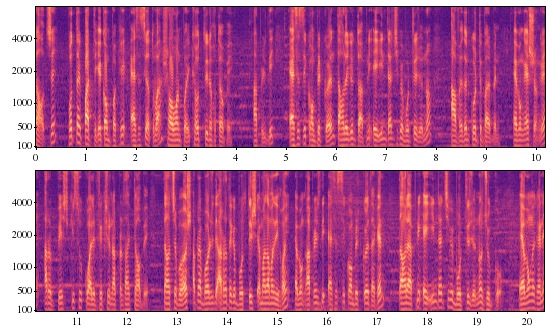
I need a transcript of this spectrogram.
তা হচ্ছে প্রত্যেক প্রার্থীকে কমপক্ষে এসএসসি অথবা সমান পরীক্ষা উত্তীর্ণ হতে হবে। আপনি যদি এসএসসি কমপ্লিট করেন, তাহলে কিন্তু আপনি এই ইন্টার্নশিপে ভর্তির জন্য আবেদন করতে পারবেন এবং এর সঙ্গে আরও বেশ কিছু কোয়ালিফিকেশন আপনার থাকতে হবে। তা হচ্ছে বয়স, আপনার বয়স যদি আঠারো থেকে বত্রিশ মাঝামাঝি হয় এবং আপনি যদি এসএসসি কমপ্লিট করে থাকেন, তাহলে আপনি এই ইন্টার্নশিপে ভর্তির জন্য যোগ্য এবং এখানে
